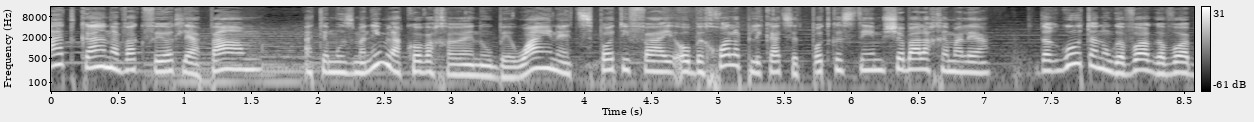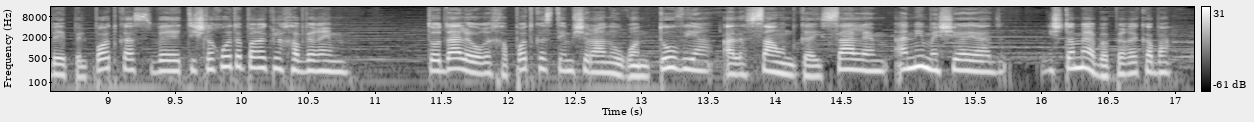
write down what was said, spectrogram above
עד כאן אבק פיות להפעם. אתם מוזמנים לעקוב אחרינו בוויינט, ספוטיפיי או בכל אפליקציית פודקאסטים שבא לכם עליה. דרגו אותנו גבוה גבוה באפל פודקאסט ותשלחו את הפרק לחברים. תודה לעורך הפודקאסטים שלנו רון טוביה, על הסאונד גיא סלם, אני משי היד. נשתמע בפרק הבא.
